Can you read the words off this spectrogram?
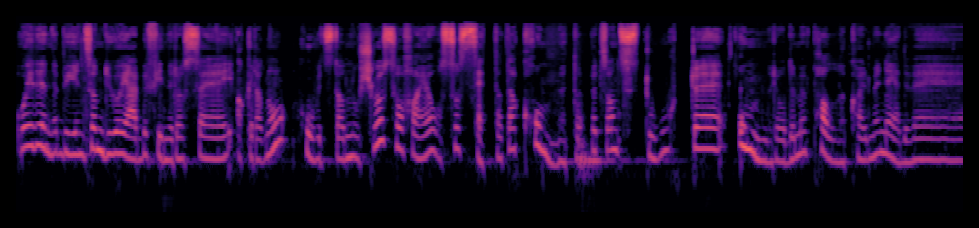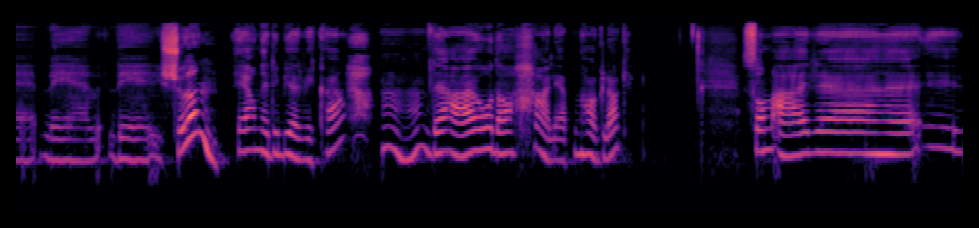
Og i denne byen som du og jeg befinner oss eh, i akkurat nå, hovedstaden Oslo, så har jeg også sett at det har kommet opp et sånt stort eh, område med pallekarmer nede ved, ved, ved sjøen. Ja, nede i Bjørvika. Mm, det er jo da Herligheten hagelag. Som er eh,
